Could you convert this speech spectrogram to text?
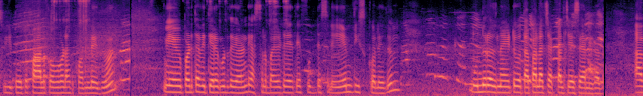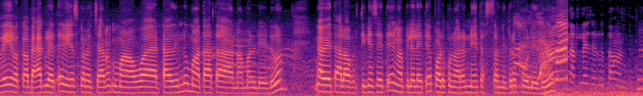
స్వీట్ అయితే పాలకోవ కూడా అది కొనలేదు. ఏవి పడితే అవి తినకూడదు కదండి. అసలు బయట అయితే ఫుడ్ అసలు ఏం తీసుకోలేదు. ముందు రోజు నైట్ తపాలా చెక్కలు చేశాను కదా. అవే ఒక బ్యాగ్లో అయితే వేసుకొని వచ్చాను. మా అవ్వ ఎట్టా తిండు మా తాత నమ్మలేడు. ఇంకా అవైతే అలా ఒకటి తినేసి అయితే ఇంకా పిల్లలు అయితే పడుకున్నారని నేను అస్సలు నిద్రపోలేదు. అట్లే జరుగుతూ ఉంటుంది.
